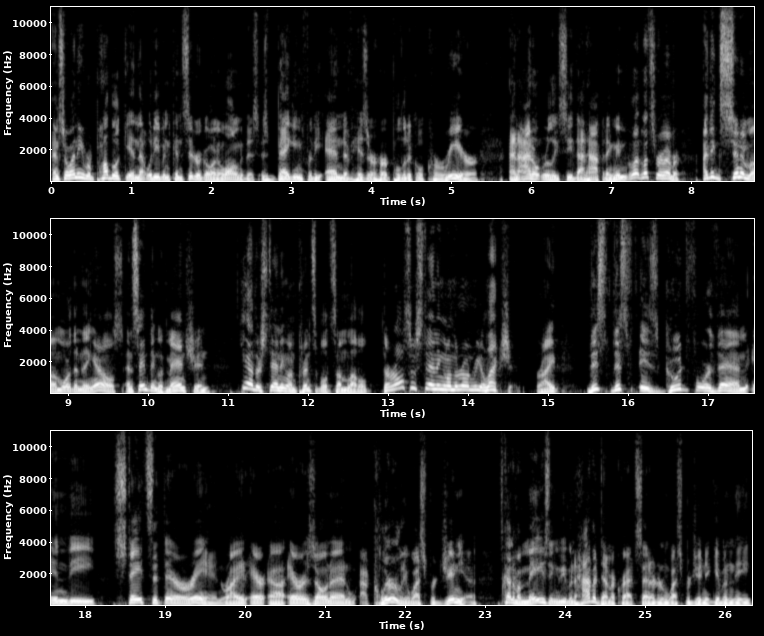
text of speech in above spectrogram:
And so any Republican that would even consider going along with this is begging for the end of his or her political career. And I don't really see that happening. I mean, let, us remember, I think Sinema more than anything else, and same thing with Manchin. Yeah, they're standing on principle at some level. They're also standing on their own reelection, right? This, this is good for them in the states that they're in, right? Uh, Arizona and uh, clearly West Virginia. It's kind of amazing you even have a Democrat senator in West Virginia, given the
